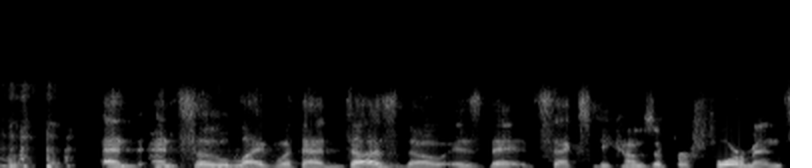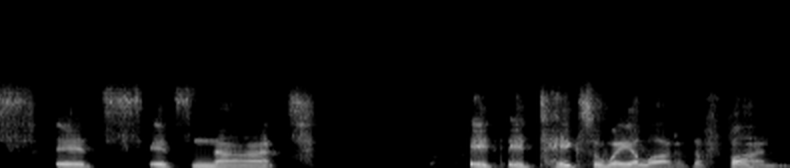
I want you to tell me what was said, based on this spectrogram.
and and so like what that does though is that sex becomes a performance. It's it's not it it takes away a lot of the fun.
